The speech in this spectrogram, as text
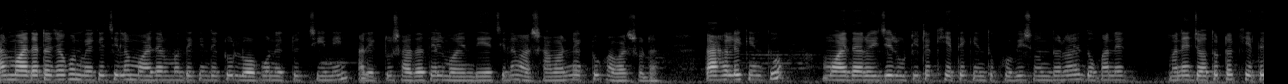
আর ময়দাটা যখন মেখেছিলাম, ময়দার মধ্যে কিন্তু একটু লবণ, একটু চিনি আর একটু সাদা তেল ময়ন দিয়েছিলাম, আর সামান্য একটু খাবার সোডা। তাহলে কিন্তু ময়দার ওই যে রুটিটা খেতে কিন্তু খুবই সুন্দর হয়। দোকানের মানে যতটা খেতে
